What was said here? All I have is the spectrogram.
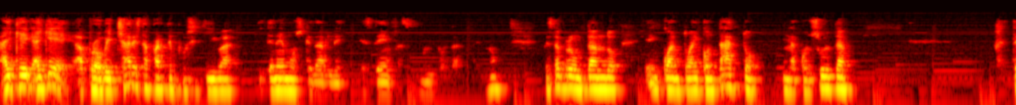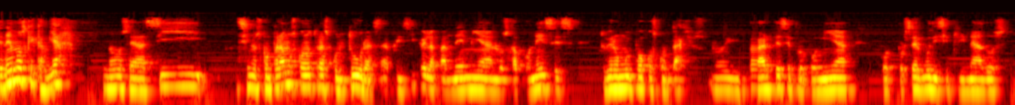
hay, que, hay que aprovechar esta parte positiva y tenemos que darle este énfasis muy importante. Me están preguntando en cuanto al contacto en la consulta, tenemos que cambiar, ¿no? O sea, sí si nos comparamos con otras culturas, al principio de la pandemia los japoneses tuvieron muy pocos contagios, ¿no? y parte se proponía por, por, ser muy disciplinados,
